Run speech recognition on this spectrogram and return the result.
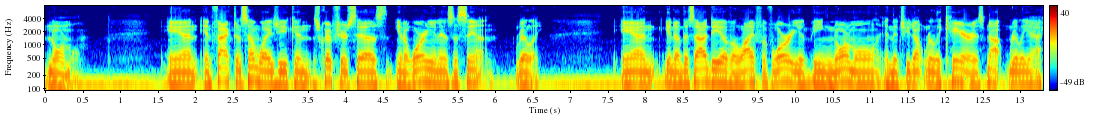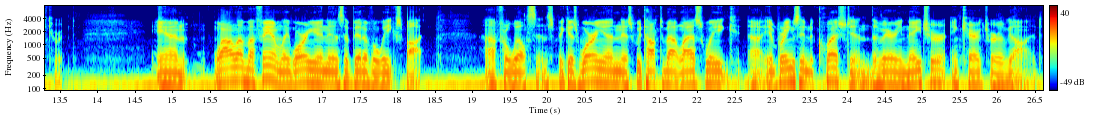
normal. And in fact, in some ways, you can, scripture says, you know, worrying is a sin really. And, you know, this idea of a life of worry of being normal and that you don't really care is not really accurate. And while I love my family, worrying is a bit of a weak spot uh, for Wilsons because worrying, as we talked about last week, uh, it brings into question the very nature and character of God.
